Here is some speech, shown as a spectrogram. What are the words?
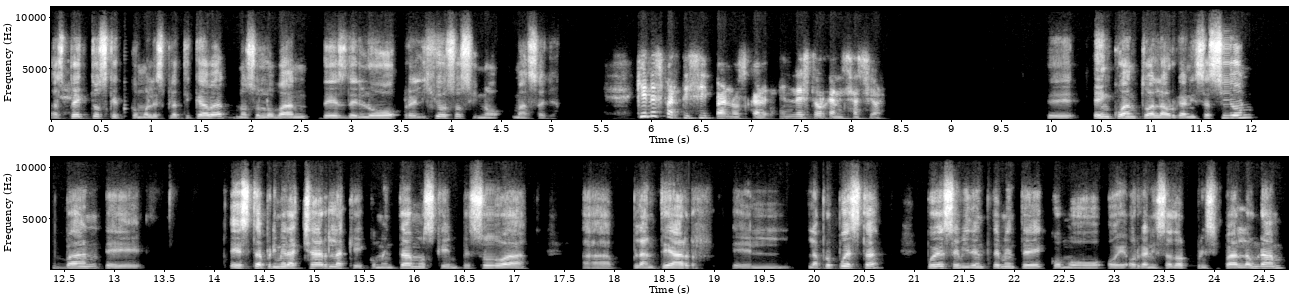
Aspectos que, como les platicaba, no solo van desde lo religioso, sino más allá. ¿Quiénes participan, Oscar, en esta organización? Eh, en cuanto a la organización, van eh, esta primera charla que comentamos que empezó a, plantear la propuesta, pues evidentemente como eh, organizador principal la UNAM,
